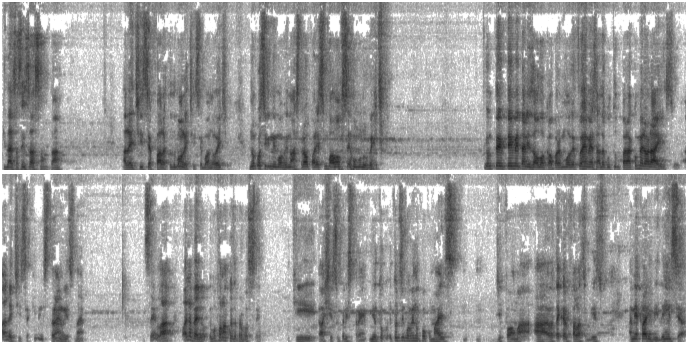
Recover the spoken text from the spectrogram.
que dá essa sensação, tá? A Letícia fala: Tudo bom, Letícia? Boa noite. Não consigo me mover no astral, parece um balão sem rumo no vento. Eu tentei mentalizar o local para me mover, foi arremessada com tudo para como melhorar isso? Ah, Letícia, que estranho isso, né? Sei lá. Olha, velho, eu vou falar uma coisa para você que eu achei super estranho. Eu tô, eu tô desenvolvendo um pouco mais de forma eu até quero falar sobre isso. A minha clarividência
